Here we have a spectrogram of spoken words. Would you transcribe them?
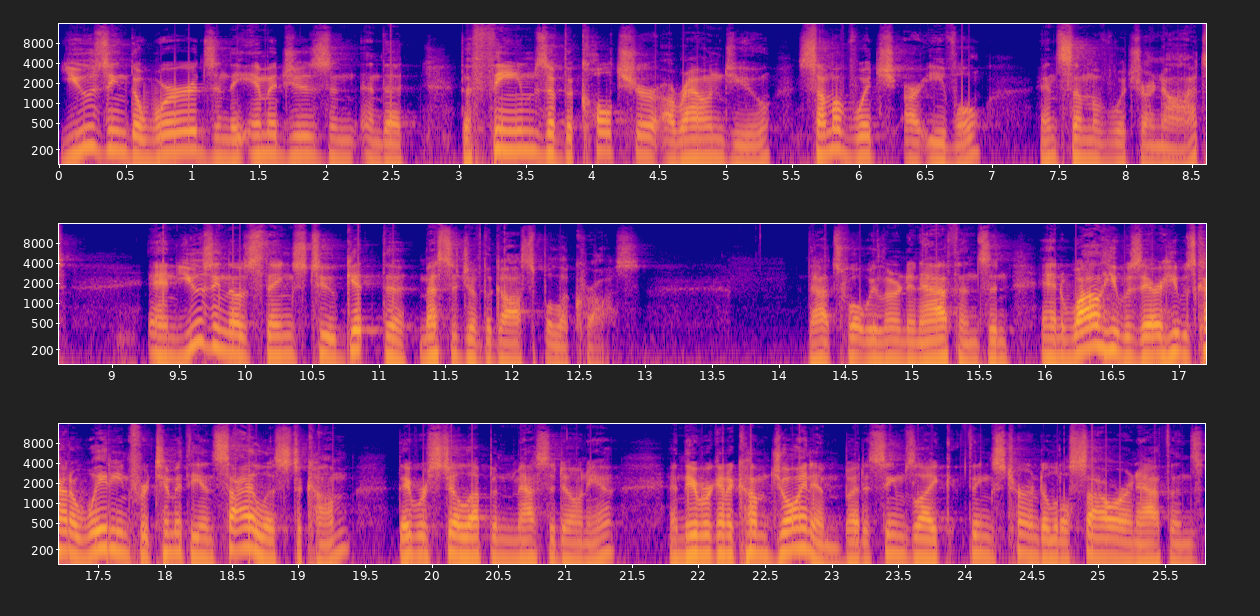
using the words and the images and, and the, the themes of the culture around you, some of which are evil and some of which are not, and using those things to get the message of the gospel across. That's what we learned in Athens. And, and while he was there, he was kind of waiting for Timothy and Silas to come. They were still up in Macedonia, and they were going to come join him. But it seems like things turned a little sour in Athens.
